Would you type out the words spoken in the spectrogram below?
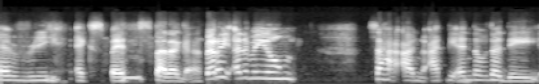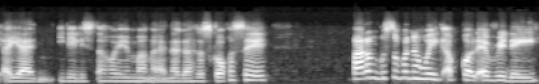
every expense talaga. Pero alam mo yung sa ano at the end of the day, ayan, ililista ko yung mga nagastos ko kasi parang gusto mo ng wake up call every day.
